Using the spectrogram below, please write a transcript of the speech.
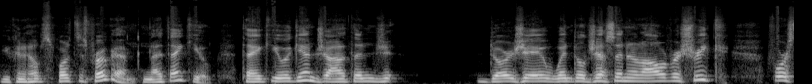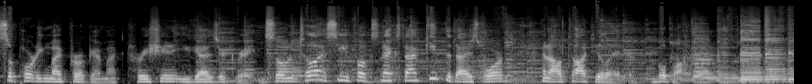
you can help support this program. And I thank you. Thank you again, Jonathan J- Dorje, Wendell Jessen, and Oliver Shriek for supporting my program. I appreciate it. You guys are great. And so until I see you folks next time, keep the dice warm, and I'll talk to you later. Bye-bye.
